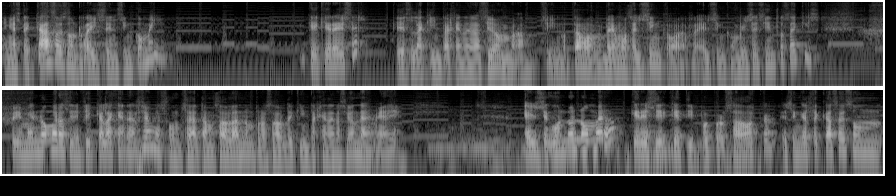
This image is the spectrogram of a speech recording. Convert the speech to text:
En este caso es un Ryzen 5000. ¿Qué quiere decir? que es la quinta generación, va. Si notamos, vemos el 5, el 5600X. Primer número significa la generación, es un- estamos hablando de un procesador de quinta generación de AMD. El segundo número quiere decir qué tipo de procesador es. En este caso es un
